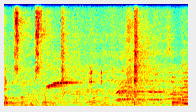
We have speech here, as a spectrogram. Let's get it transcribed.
Hope this one stop.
